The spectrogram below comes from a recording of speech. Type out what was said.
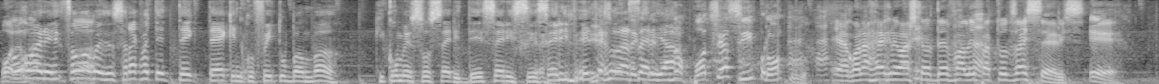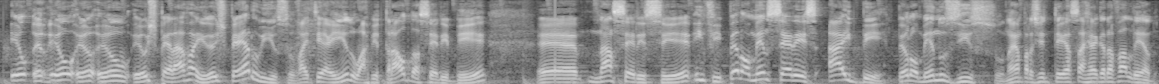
Olha, Ô, Eri, só uma coisa, será que vai ter te- técnico feito o Bambam? Que começou Série D, Série C, Série B, terminou na Série ser- A. Não, pode ser assim, pronto. É, agora a regra eu acho que ela deve valer pra todas as séries. É. Eu, eu, eu, eu, eu, eu esperava isso, eu espero isso. Vai ter ainda o arbitral da Série B, é, na Série C, enfim, pelo menos séries A e B, pelo menos isso, né? Pra gente ter essa regra valendo.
